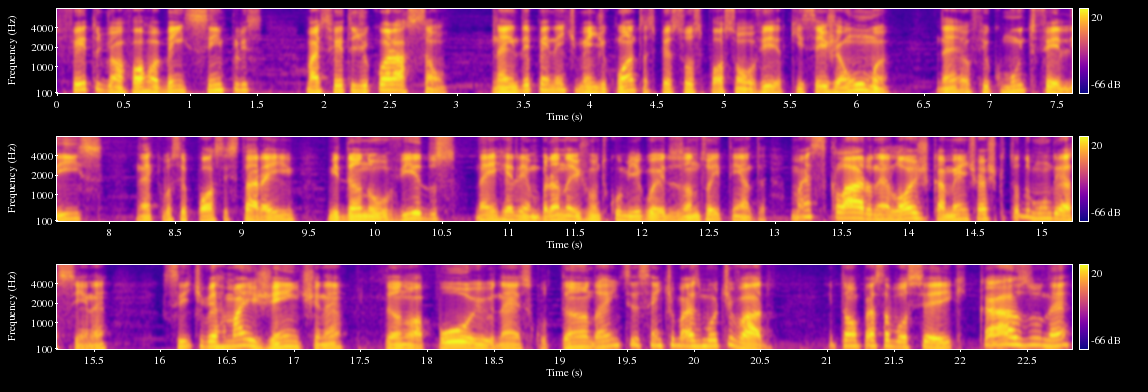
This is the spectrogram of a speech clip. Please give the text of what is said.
feito de uma forma bem simples, mas feito de coração né, independentemente de quantas pessoas possam ouvir, que seja uma, né, eu fico muito feliz né, que você possa estar aí me dando ouvidos né, e relembrando aí junto comigo aí dos anos 80. Mas claro, né, logicamente, eu acho que todo mundo é assim, né? Se tiver mais gente, né, dando apoio, né, escutando, a gente se sente mais motivado. Então eu peço a você aí que caso, né,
